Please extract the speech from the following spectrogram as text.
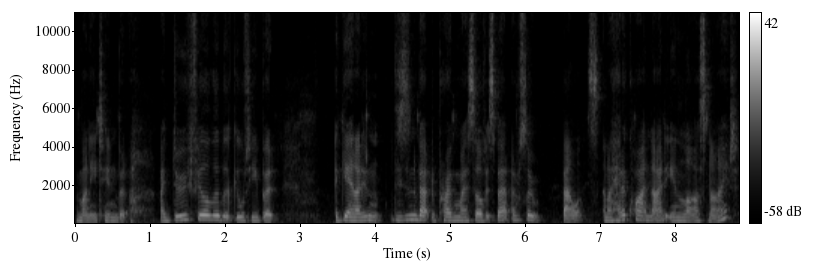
money tin, but I do feel a little bit guilty, but again, I didn't, this isn't about depriving myself, it's about also balance. And I had a quiet night in last night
